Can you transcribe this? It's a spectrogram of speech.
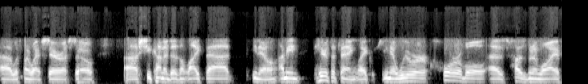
uh, with my wife Sarah. So uh, she kind of doesn't like that. You know, I mean, here's the thing: like you know, we were horrible as husband and wife,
